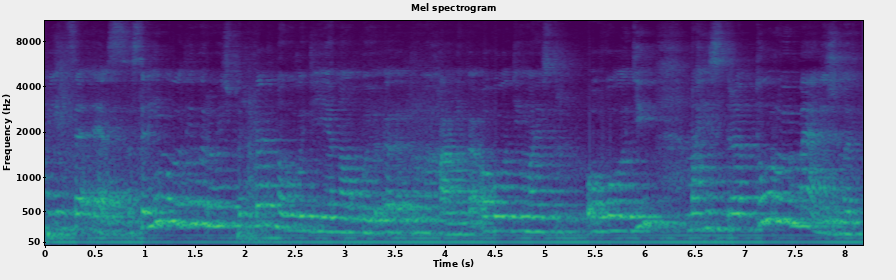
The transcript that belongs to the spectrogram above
ПІЦС. Сергій Володимирович перфектно володіє наукою електромеханіка, оволодів, магістр... магістратурою менеджмент...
